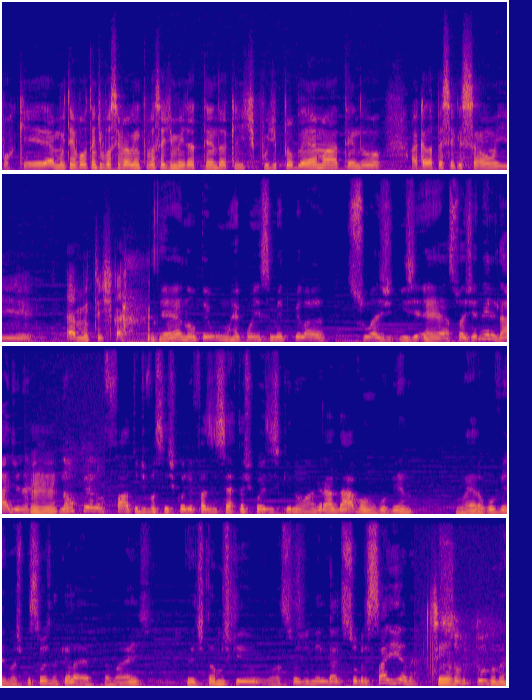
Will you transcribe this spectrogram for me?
Porque é muito revoltante você ver alguém que você admira tendo aquele tipo de problema, tendo aquela perseguição e é muito triste, cara. É, não ter um reconhecimento pela sua, é, a sua genialidade, né? Uhum. Não pelo fato de você escolher fazer certas coisas que não agradavam o governo, não era o governo, as pessoas naquela época, mas acreditamos que a sua genialidade sobressaía, né? Sim. Sobre tudo, né?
